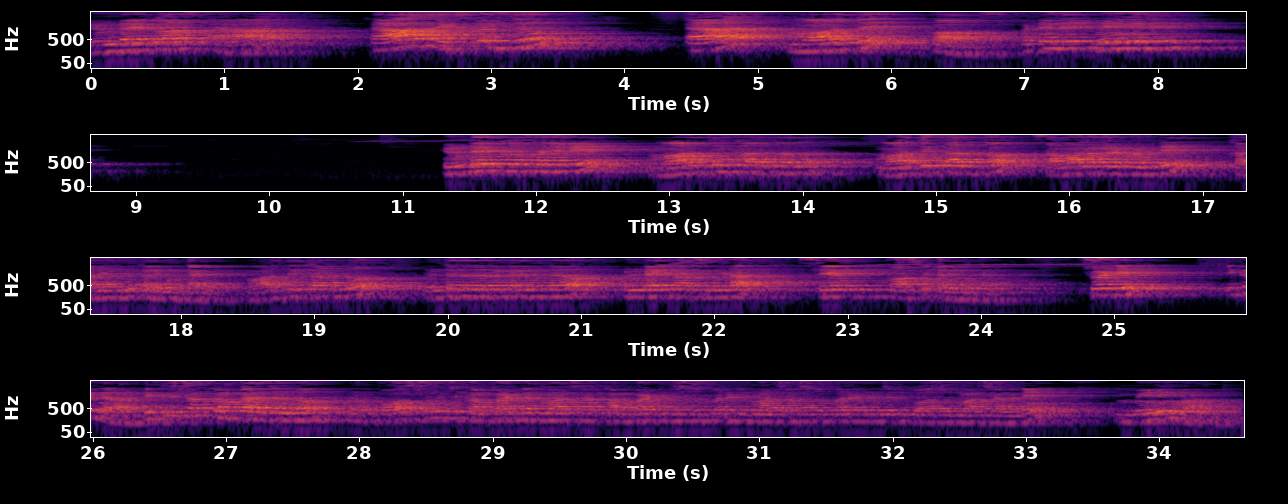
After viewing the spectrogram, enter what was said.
Hyundai cars are as expensive as Maruti cars. అంటే ఏంటి meaning ఏంటి Hyundai cars అనేవి మారుతి కారుతో మారుతి కారుతో సమానమైనటువంటి ఖరీదును కలిగి ఉంటాయి మారుతి ఎంత ధర కలిగి ఉంటాయో హ్యుండై కార్స్ కూడా సేమ్ కాస్ట్ కలిగి ఉంటాయి. చూడండి ఇక్కడ డిగ్రీస్ ఆఫ్ కంపారిజన్లో మనం పాజిటివ్ నుంచి కంపారిటివ్ మార్చా కంపారిటివ్ నుంచి సూపరేటివ్ మార్చా సూపరేటివ్ నుంచి పాజిటివ్ మార్చాలని మీనింగ్ మారద్దు.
